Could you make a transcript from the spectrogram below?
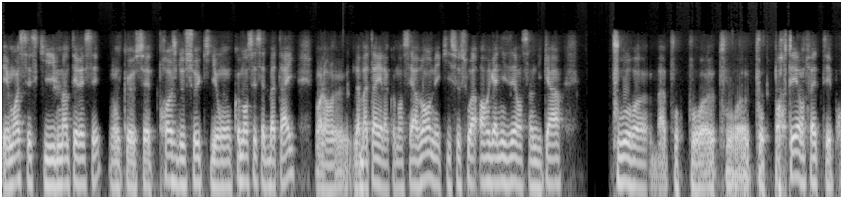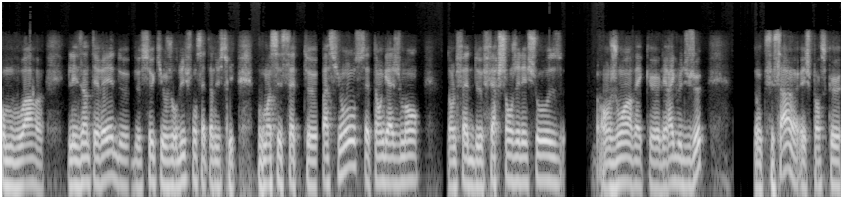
Et moi, c'est ce qui m'intéressait. Donc, euh, c'est être proche de ceux qui ont commencé cette bataille. Bon, alors, euh, la bataille, elle a commencé avant, mais qui se soient organisés en syndicat pour, euh, bah, pour, pour, pour, pour porter, en fait, et promouvoir les intérêts de, de ceux qui aujourd'hui font cette industrie. Donc, moi, c'est cette passion, cet engagement dans le fait de faire changer les choses en jouant avec les règles du jeu. Donc c'est ça, et je pense que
